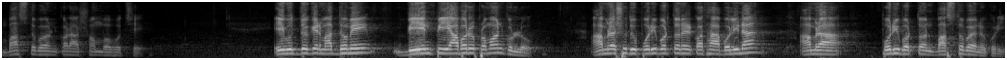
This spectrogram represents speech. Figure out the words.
বাস্তবায়ন করা সম্ভব হচ্ছে। এই উদ্যোগের মাধ্যমে বিএনপি আবারও প্রমাণ করল, আমরা শুধু পরিবর্তনের কথা বলি না, আমরা পরিবর্তন বাস্তবায়নও করি।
